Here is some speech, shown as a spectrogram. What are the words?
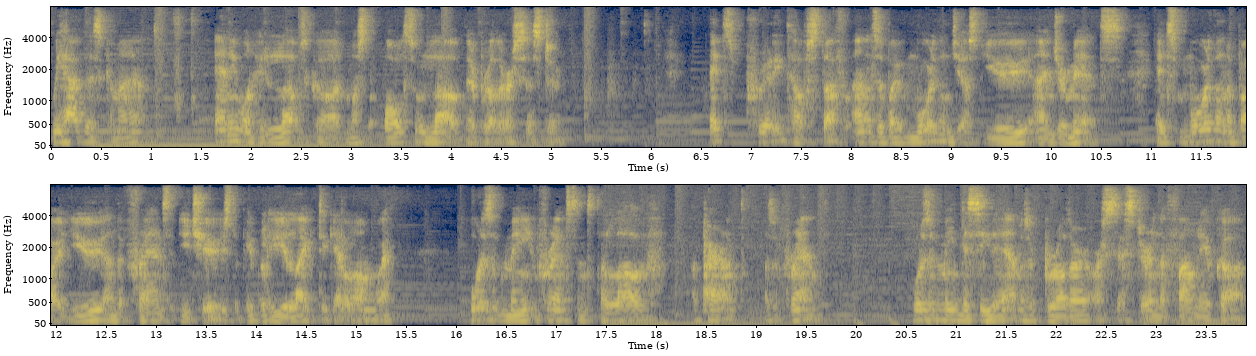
We have this command anyone who loves God must also love their brother or sister. It's pretty tough stuff, and it's about more than just you and your mates. It's more than about you and the friends that you choose, the people who you like to get along with. What does it mean, for instance, to love a parent as a friend? What does it mean to see them as a brother or sister in the family of God?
